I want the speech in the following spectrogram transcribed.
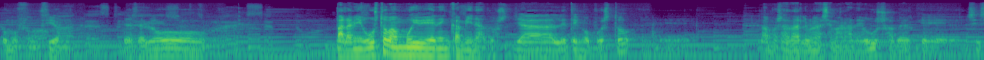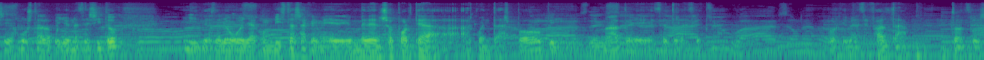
cómo funciona. Desde luego, para mi gusto van muy bien encaminados. Ya le tengo puesto. Eh, vamos a darle una semana de uso a ver que, si se ajusta a lo que yo necesito y desde luego ya con vistas a que me, den soporte a, cuentas pop y, map, etcétera, etcétera. Porque me hace falta. Entonces,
